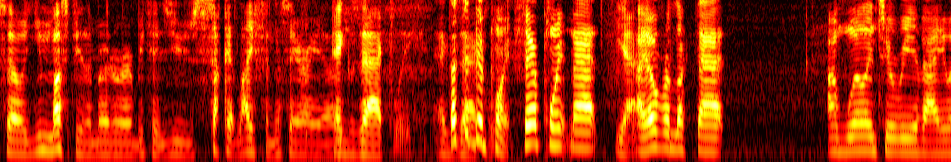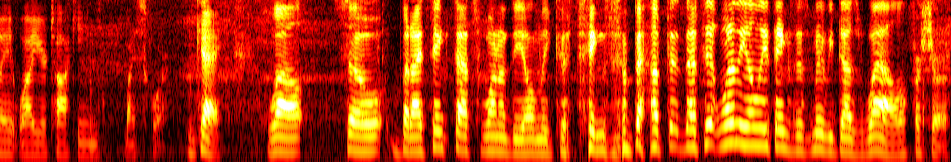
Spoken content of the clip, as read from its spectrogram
so you must be the murderer because you suck at life in this area. Exactly. exactly. That's a good point. Fair point, Matt. Yeah. I overlooked that. I'm willing to reevaluate while you're talking my score. Okay. Well, so, but I think that's one of the only good things about that. That's it. One of the only things this movie does well. For sure.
